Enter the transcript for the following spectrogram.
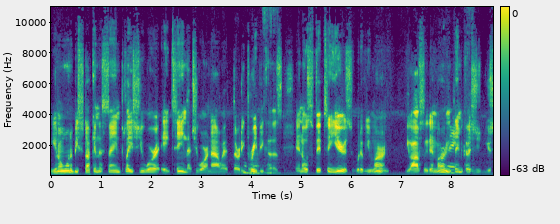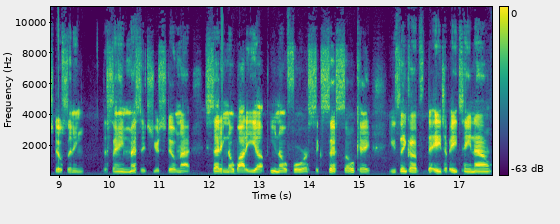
you don't want to be stuck in the same place you were at 18 that you are now at 33 mm-hmm. because in those 15 years what have you learned you obviously didn't learn right. anything because you, you're still sending the same message you're still not setting nobody up you know for success so okay you think of the age of 18 now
